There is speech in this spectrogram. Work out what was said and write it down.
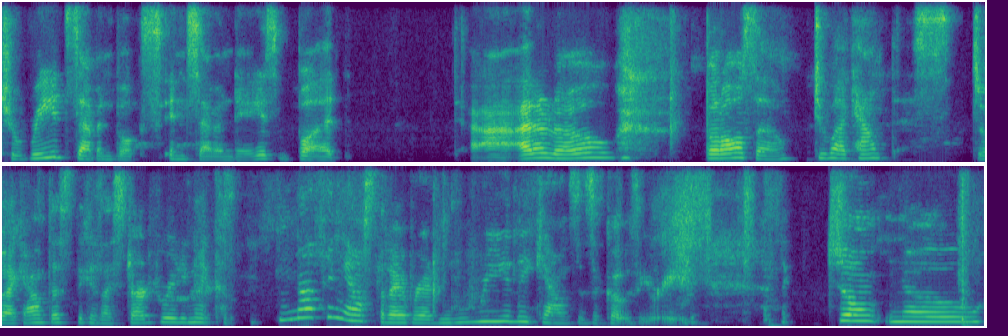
to read seven books in seven days, but I, I don't know. But also, do I count this? Do I count this because I started reading it? Because nothing else that I've read really counts as a cozy read. I don't know.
